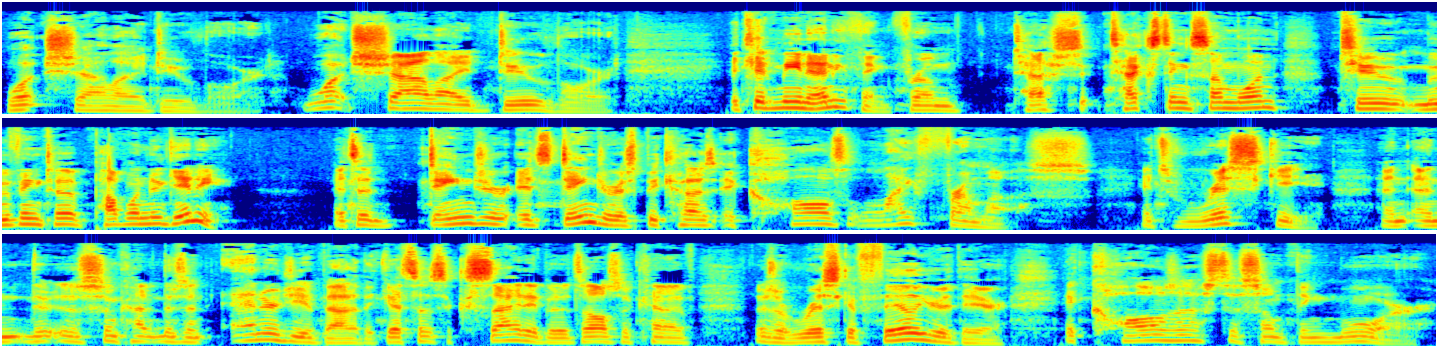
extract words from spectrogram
What shall I do, Lord? What shall I do, Lord? It could mean anything from text, texting someone to moving to Papua New Guinea. It's a danger. It's dangerous because it calls life from us. It's risky and and there's some kind of there's an energy about it that gets us excited, but it's also kind of there's a risk of failure there. It calls us to something more.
